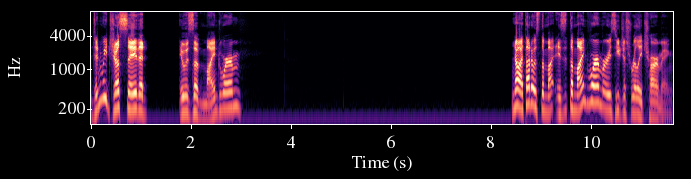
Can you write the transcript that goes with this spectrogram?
Didn't we just say that it was a mind worm? No, I thought it was the is it the mind worm or is he just really charming?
